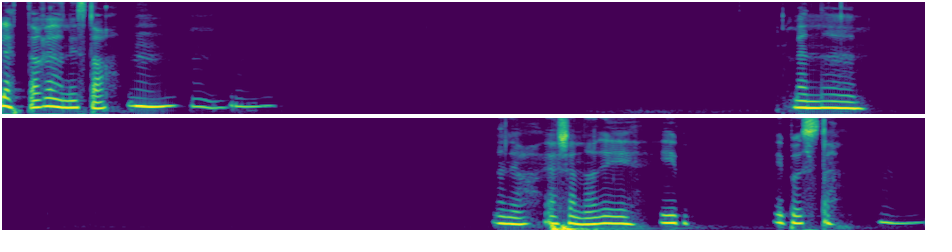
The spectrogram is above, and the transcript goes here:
lettere enn i stad. Mm. Mm. Mm. Men eh, Men ja, jeg kjenner det i, i, i brystet. Mm.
